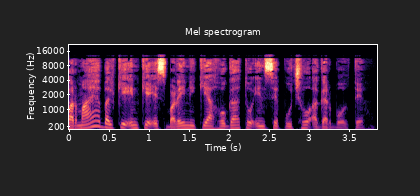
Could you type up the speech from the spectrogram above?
فرمایا بلکہ ان کے اس بڑے نے کیا ہوگا تو ان سے پوچھو اگر بولتے ہوں۔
